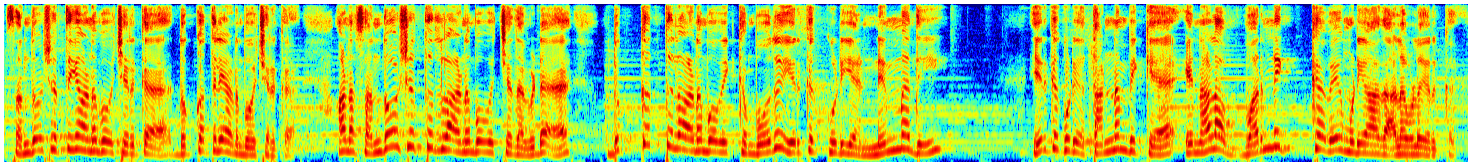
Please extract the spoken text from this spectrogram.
சந்தோஷத்தையும் அனுபவிச்சிருக்க துக்கத்திலையும் அனுபவிச்சிருக்க. ஆனால் சந்தோஷத்தில் அனுபவித்ததை விட துக்கத்தில் அனுபவிக்கும் போது இருக்கக்கூடிய நிம்மதி இருக்கக்கூடிய தன்னம்பிக்கை என்னால் வர்ணிக்கவே முடியாத அளவில் இருக்குது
